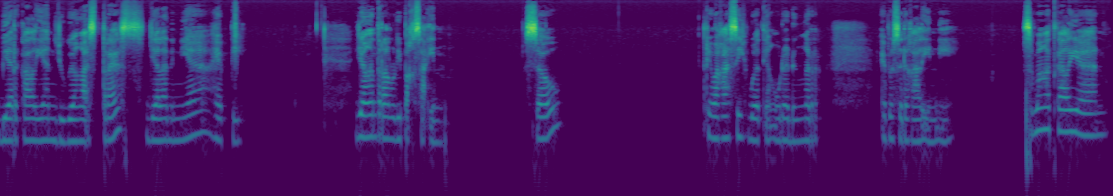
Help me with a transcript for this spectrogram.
biar kalian juga nggak stres jalaninnya happy. Jangan terlalu dipaksain. So terima kasih buat yang udah denger episode kali ini. Semangat kalian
